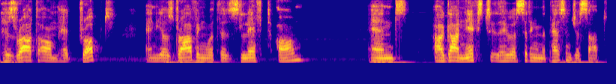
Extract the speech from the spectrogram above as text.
His right arm had dropped and he was driving with his left arm. And our guy next to who was sitting in the passenger side,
